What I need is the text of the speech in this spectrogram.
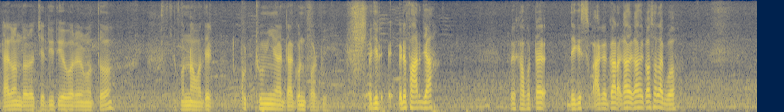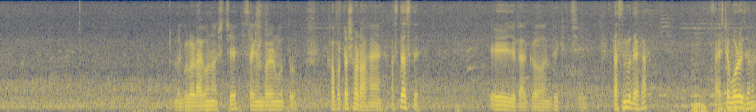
ড্রাগন ধর হচ্ছে দ্বিতীয়বারের মতো। এখন আমাদের কুটুমিয়া ড্রাগন পড়বে ওই যে, এটা ফার যা। ওই খাবারটা দেখিস, আগে গা- গা- কষা লাগবো? অনেকগুলো ড্রাগন আসছে সেকেন্ড বারের মতো। খাবারটা সরা হ্যাঁ আস্তে আস্তে। এই যে ড্রাগন দেখেছি। তাসিমে দেখা? সাইজটা বড় হয়েছে না?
